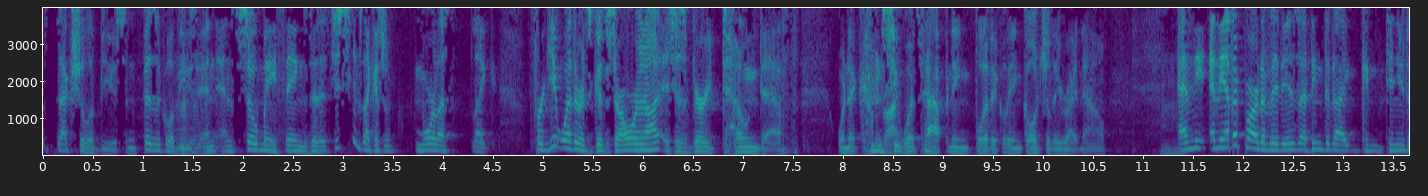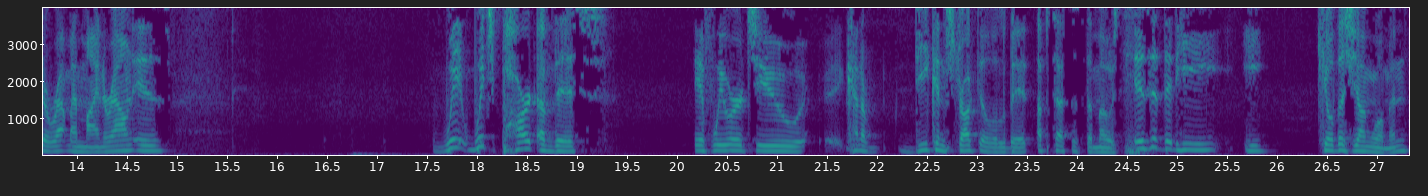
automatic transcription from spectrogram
sexual abuse and physical abuse mm-hmm. and, and so many things that it just seems like it's more or less like forget whether it's good Star Wars or not. It's just very tone deaf when it comes right. to what's happening politically and culturally right now. Mm-hmm. And the and the other part of it is I think that I continue to wrap my mind around is which, which part of this if we were to kind of deconstruct it a little bit upsets us the most is it that he he killed this young woman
